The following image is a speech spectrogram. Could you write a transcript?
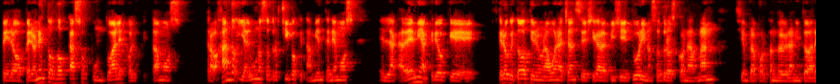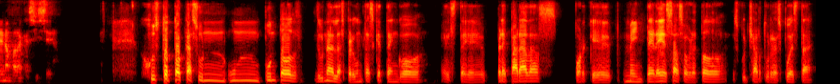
pero, pero en estos dos casos puntuales con los que estamos trabajando y algunos otros chicos que también tenemos en la academia, creo que, creo que todos tienen una buena chance de llegar al PGA Tour y nosotros con Hernán siempre aportando el granito de arena para que así sea. Justo tocas un, punto de una de las preguntas que tengo este, preparadas porque me interesa sobre todo escuchar tu respuesta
